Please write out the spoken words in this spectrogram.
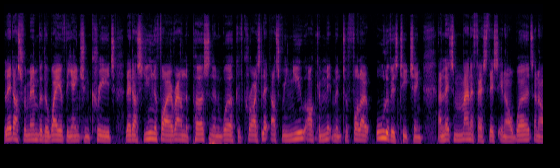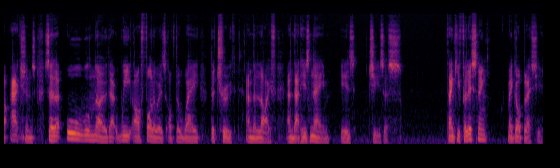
let us remember the way of the ancient creeds. Let us unify around the person and work of Christ. Let us renew our commitment to follow all of his teaching. And let's manifest this in our words and our actions so that all will know that we are followers of the way, the truth, and the life, and that his name is Jesus. Thank you for listening. May God bless you.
